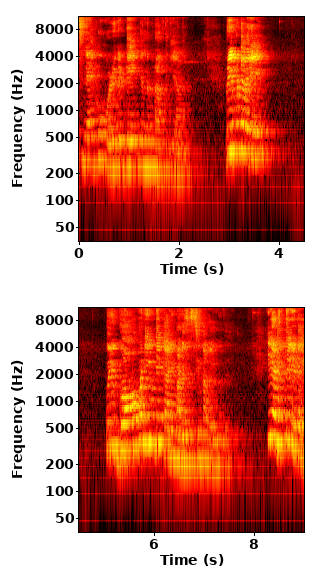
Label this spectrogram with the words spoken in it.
സ്നേഹവും ഒഴുകട്ടെ എന്ന് പ്രാർത്ഥിക്കുകയാണ്. പ്രിയപ്പെട്ടവരെ ഒരു ഗോവണിയുടെ കാര്യമാണ് സിസ്റ്റർ പറയുന്നത്. ഈ അടുത്തിടെ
